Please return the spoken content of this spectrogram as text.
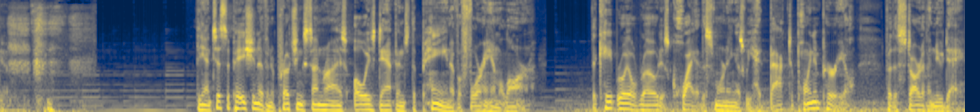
yeah. The anticipation of an approaching sunrise always dampens the pain of a 4 a.m. alarm. The Cape Royal Road is quiet this morning as we head back to Point Imperial for the start of a new day.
